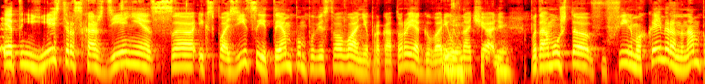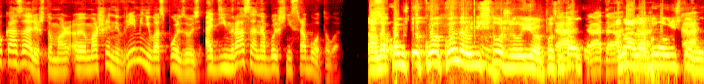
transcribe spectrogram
это и есть расхождение с экспозицией, темпом повествования, про которое я говорил Да, в начале. да. Потому что в фильмах Кэмерона нам показали, что ма- э, машиной времени воспользовались один раз, и она больше не сработала. Она, Всё. потому что Ко- Конор уничтожил ее после Да, того, как да, да, она, она да. была уничтожена.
